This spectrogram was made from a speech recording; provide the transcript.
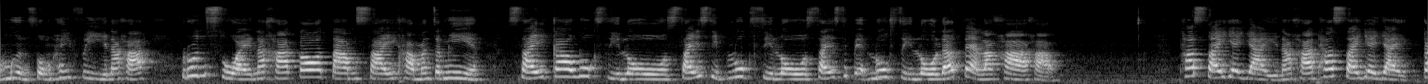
20,000 ส่งให้ฟรีนะคะ รุ่นสวยนะคะก็ตามไซส์ค่ะ มันจะมีไซส์9ลูก4โล ไซส์10 ลูก4โล ไซส์11 ลูก4โล แล้วแต่ราคาค่ะ ถ้าไซส์ใหญ่ ๆนะคะ ถ้าไซส์ใหญ่ ๆ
